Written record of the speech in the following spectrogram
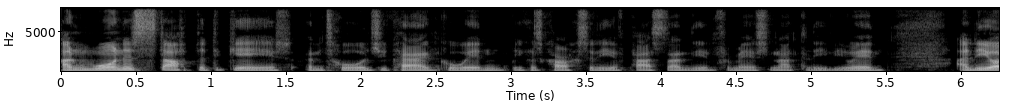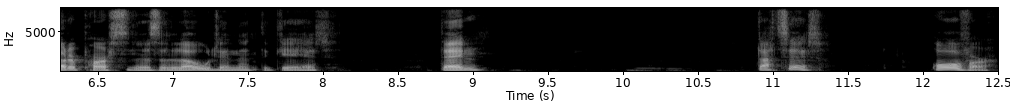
and one is stopped at the gate and told you can't go in because Cork City have passed on the information not to leave you in, and the other person is allowed in at the gate, then that's it. Over.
